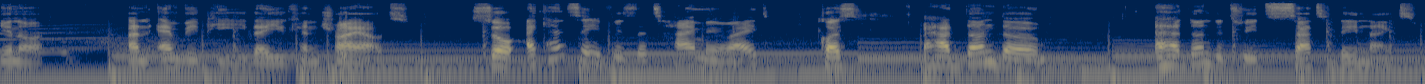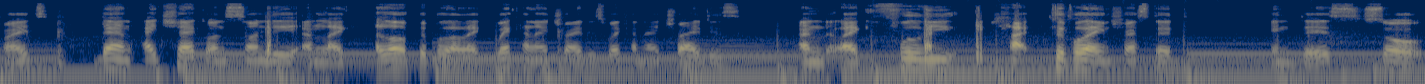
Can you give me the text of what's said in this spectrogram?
you know an MVP that you can try out. So I can't say if it's the timing, right? Because I had done the I had done the tweet Saturday night, right? Then I check on Sunday and like a lot of people are like, where can I try this? Where can I try this? And like fully people are interested in this. So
